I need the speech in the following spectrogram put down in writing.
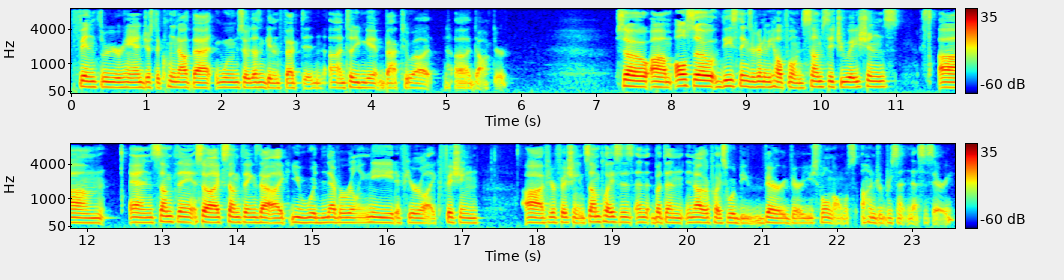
fin through your hand just to clean out that wound so it doesn't get infected uh, until you can get back to a, a doctor. So, um, also, these things are going to be helpful in some situations. Um, and something so like some things that like you would never really need if you're like fishing uh, if you're fishing in some places and but then in other places would be very very useful and almost 100% necessary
